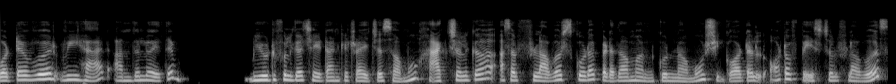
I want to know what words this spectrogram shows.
వాట్ ఎవర్ వీ హ్యాడ్ అందులో అయితే బ్యూటిఫుల్గా చేయడానికి ట్రై చేసాము. యాక్చువల్గా అసలు ఫ్లవర్స్ కూడా పెడదాము అనుకున్నాము. She got a lot of pastel flowers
